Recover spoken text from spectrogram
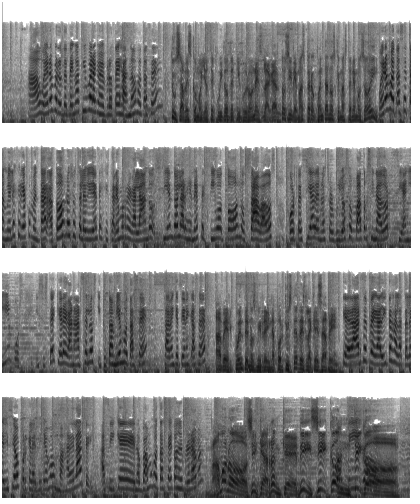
Ah, bueno, pero te tengo aquí para que me protejas, ¿no, JC? Tú sabes cómo yo te cuido de tiburones, lagartos y demás, pero cuéntanos qué más tenemos hoy. Bueno, JC, también les quería comentar a todos nuestros televidentes que estaremos regalando 100 dólares en efectivo todos los sábados, cortesía de nuestro orgulloso patrocinador, CNG Imports. Y si usted quiere ganárselos, y tú también, JC, ¿saben qué tienen que hacer? A ver, cuéntenos, mi reina, porque usted es la que sabe. Quedarse pegaditas a la televisión porque les diremos más adelante. Así que nos vamos, JC, con el programa. ¡Vámonos! Y que arranque DC contigo. Contigo.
